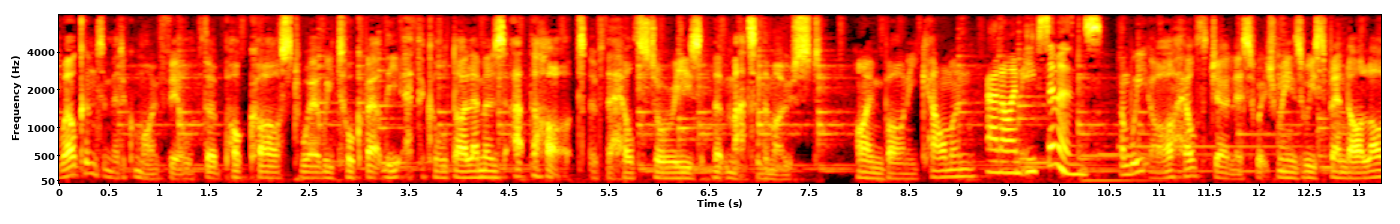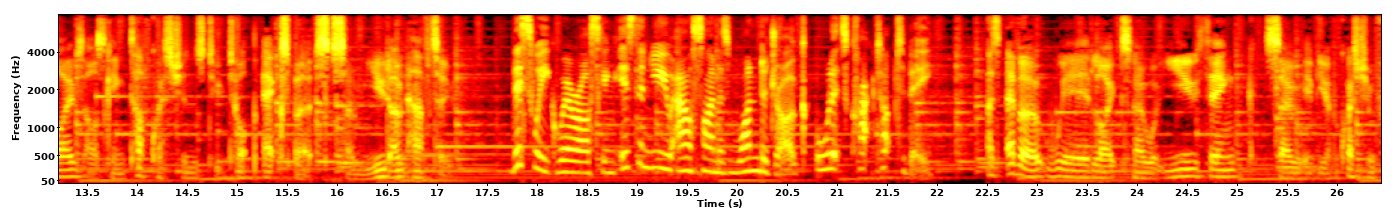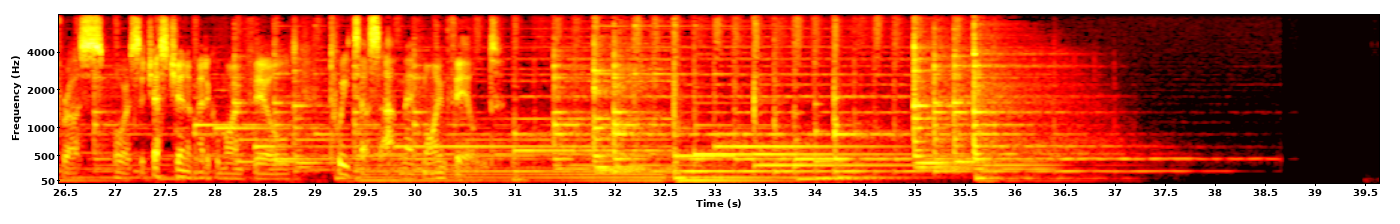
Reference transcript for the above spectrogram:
Welcome to Medical Minefield, the podcast where we talk about the ethical dilemmas at the heart of the health stories that matter the most. I'm Barney Calman. And I'm Eve Simmons. And we are health journalists, which means we spend our lives asking tough questions to top experts so you don't have to. This week we're asking Is the new Alzheimer's wonder drug all it's cracked up to be? As ever, we'd like to know what you think. So if you have a question for us or a suggestion at Medical Minefield, tweet us at MedMinefield.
